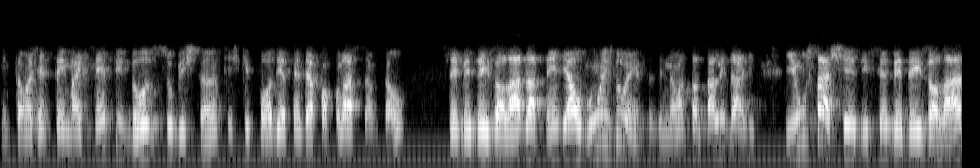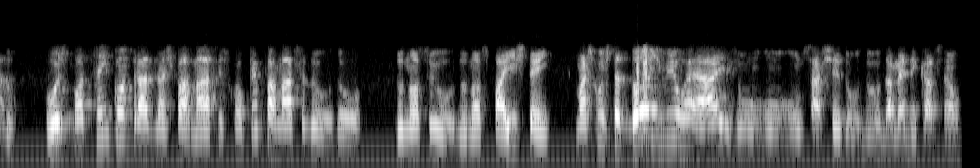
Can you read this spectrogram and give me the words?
Então, a gente tem mais 112 substâncias que podem atender a população. Então, CBD isolado atende a algumas doenças e não a totalidade. E um sachê de CBD isolado hoje pode ser encontrado nas farmácias. Qualquer farmácia do, do, do nosso, do nosso país tem. Mas custa dois mil reais um, um, um sachê do, do, da medicação.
